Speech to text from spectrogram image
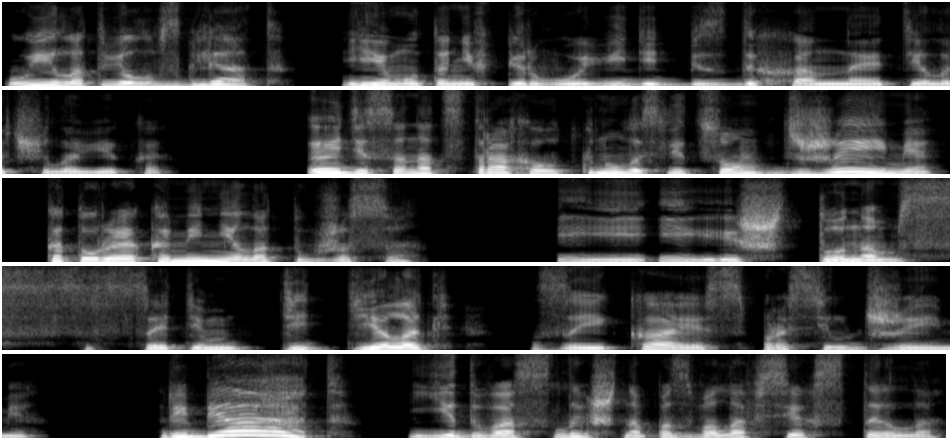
Уилл отвел взгляд. Ему-то не впервой видеть бездыханное тело человека. Эдисон от страха уткнулась лицом в Джейми, который окаменел от ужаса. И, и, и что нам с, с этим делать? заикаясь, спросил Джейми. Ребят, едва слышно позвала всех Стелла.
